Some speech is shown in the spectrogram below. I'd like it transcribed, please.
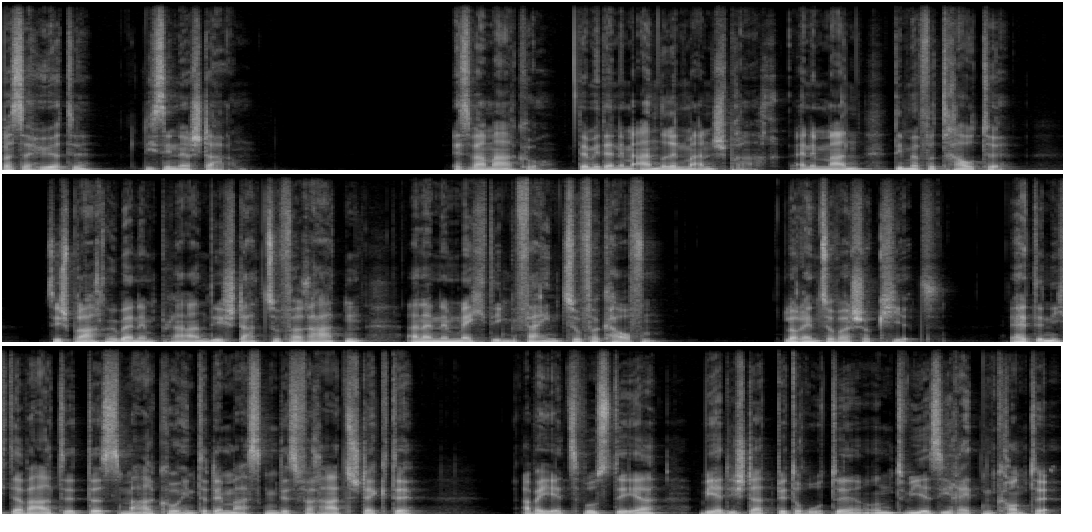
Was er hörte, ließ ihn erstarren. Es war Marco, der mit einem anderen Mann sprach, einem Mann, dem er vertraute. Sie sprachen über einen Plan, die Stadt zu verraten, an einen mächtigen Feind zu verkaufen. Lorenzo war schockiert. Er hätte nicht erwartet, dass Marco hinter den Masken des Verrats steckte. Aber jetzt wusste er, wer die Stadt bedrohte und wie er sie retten konnte.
